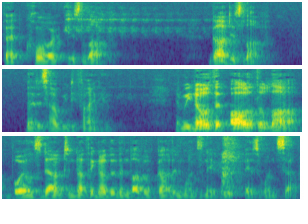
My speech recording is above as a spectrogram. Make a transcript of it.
That core is love. God is love. That is how we define Him. And we know that all of the law boils down to nothing other than love of God and one's neighbor as oneself.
